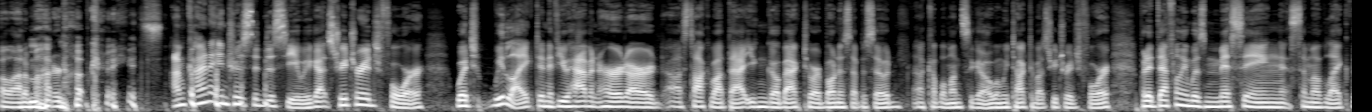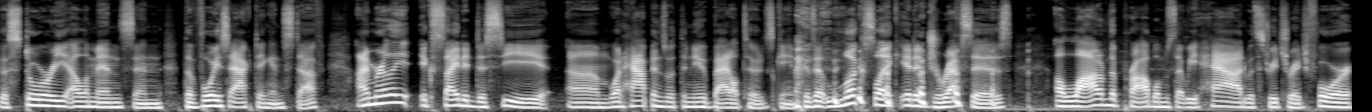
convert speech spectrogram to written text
a lot of modern upgrades. I'm kind of interested to see. We got Street Rage 4, which we liked, and if you haven't heard our us talk about that, you can go back to our bonus episode a couple months ago when we talked about Street Rage 4. But it definitely was missing some of like the story elements and the voice acting and stuff. I'm really excited to see um, what happens with the new Battletoads game because it looks like it addresses a lot of the problems that we had with Streets of Rage 4,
